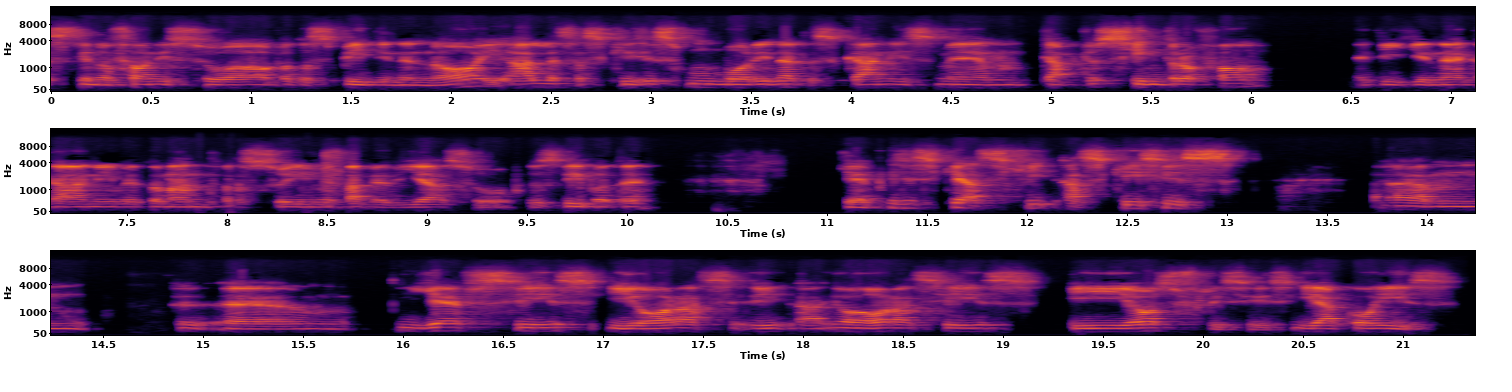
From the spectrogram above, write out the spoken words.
στην οθόνη σου από το σπίτι εννοώ. Οι άλλες ασκήσεις που μπορεί να τις κάνεις με κάποιο σύντροφο, με τη γυναίκα ή με τον άντρα σου ή με τα παιδιά σου, οπωσδήποτε. Και επίσης και ασκήσεις γεύσης, η όραση, η όρασης, η όσφρησης, η ακοής,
